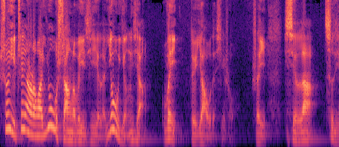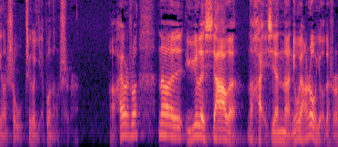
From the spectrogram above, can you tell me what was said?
所以这样的话又伤了胃气了，又影响胃。对药物的吸收，所以辛辣刺激性的食物这个也不能吃啊。还有人说，那鱼了、虾了、那海鲜呢、牛羊肉，有的时候，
